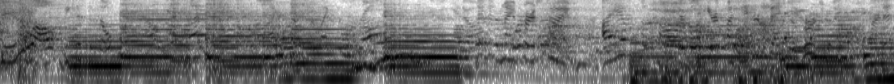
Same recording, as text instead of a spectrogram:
Do you? Well, because it's open now. It wasn't so long, so it was like withdrawals, you know. This is my first time. I am so comfortable here. It's my favorite venue. Pardon?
